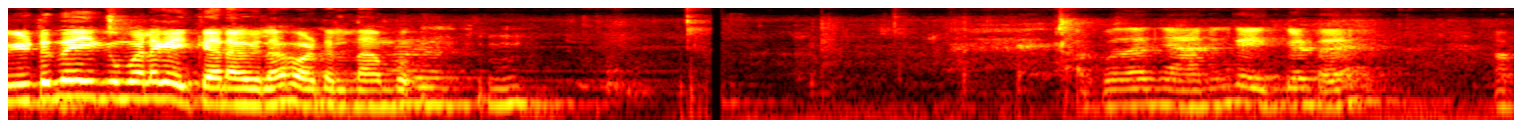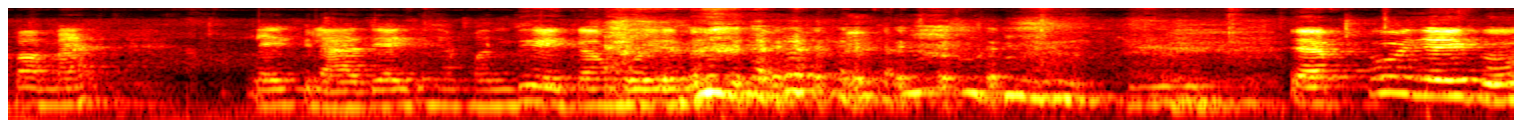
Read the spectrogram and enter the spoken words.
വീട്ടിൽ നിന്ന് കഴിക്കും പോലെ കഴിക്കാനാവില്ല ഹോട്ടലിൽ നിന്നാകുമ്പോ അപ്പൊ ഞാനും കഴിക്കട്ടെ. അപ്പൊ അമ്മ ലൈഫിൽ ആദ്യമായിട്ട് ഞാൻ മന്തി കഴിക്കാൻ പോയത്. എപ്പോ വിജയിക്കും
